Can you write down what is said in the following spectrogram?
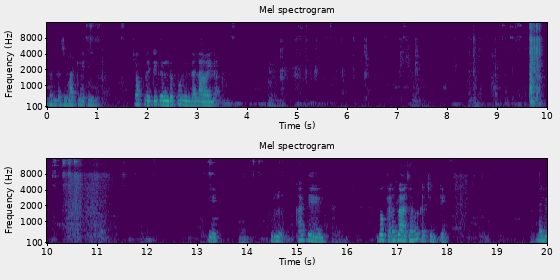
गंधाची बाटल्या आहेत चॉकलेटी गंध पुरीला लावायला. हे फुल काय ते? डोक्यालाच लावायचं आहे बरं का चिमटे. नाही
